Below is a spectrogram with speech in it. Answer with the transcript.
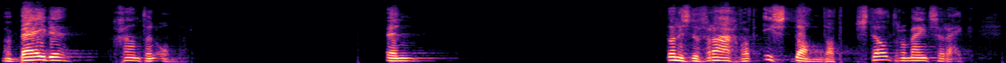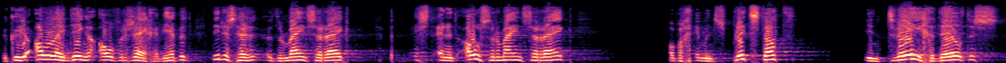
Maar beide gaan ten onder. En dan is de vraag, wat is dan dat stelt Romeinse Rijk? Daar kun je allerlei dingen over zeggen. We hebben dit is het Romeinse Rijk, het West- en het Oost-Romeinse Rijk. Op een gegeven moment splitst dat in twee gedeeltes.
